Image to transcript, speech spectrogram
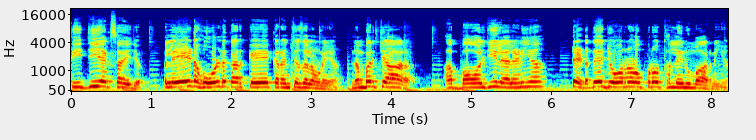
ਤੀਜੀ ਐਕਸਰਸਾਈਜ਼ ਪਲੇਟ ਹੋਲਡ ਕਰਕੇ ਕਰੰਚਸ ਲਾਉਣੇ ਆ। ਨੰਬਰ 4 ਆ ਬਾਲ ਜੀ ਲੈ ਲੈਣੀ ਆ, ਢਿੱਡ ਦੇ ਜ਼ੋਰ ਨਾਲ ਉੱਪਰੋਂ ਥੱਲੇ ਨੂੰ ਮਾਰਨੀ ਆ।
